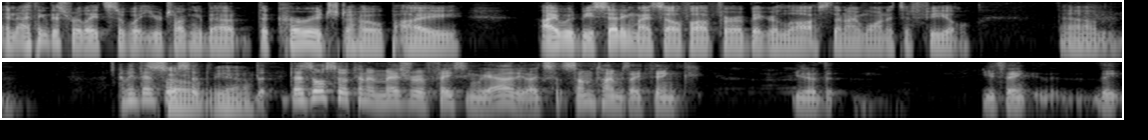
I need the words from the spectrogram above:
and I think this relates to what you're talking about, the courage to hope. I I would be setting myself up for a bigger loss than I wanted to feel. Um, I mean, there's so, also yeah, there's also a kind of measure of facing reality. Like sometimes I think, you know, that you think the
